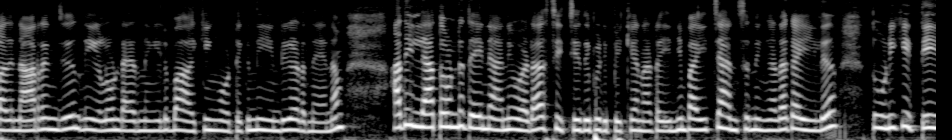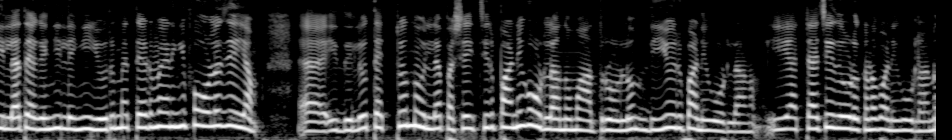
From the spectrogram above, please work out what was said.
പതിനാറ് ഇഞ്ച് നീളം ഉണ്ടായിരുന്നെങ്കിൽ ബാക്കി ഇങ്ങോട്ടേക്ക് നീണ്ട് കിടന്നേനം. അതില്ലാത്തതുകൊണ്ട് ഇതേ ഞാനിവിടെ സ്റ്റിച്ച് ചെയ്ത് പിടിപ്പിക്കുകയാണ് കേട്ടോ. ഇനി ബൈ ചാൻസ് നിങ്ങളുടെ കയ്യിൽ തുണി കിട്ടിയില്ല തികഞ്ഞില്ലെങ്കിൽ ഈ ഒരു മെത്തേഡും വേണമെങ്കിൽ ഫോളോ ചെയ്യാം. ഇതിൽ തെറ്റൊന്നുമില്ല. പക്ഷേ ഇച്ചിരി പണി കൂടുതലാണെന്ന് മാത്രമേ ഉള്ളൂ. ഈ ഒരു പണി കൂടുതലാണ്. ഈ അറ്റാച്ച് ചെയ്ത് കൊടുക്കണ പണി കൂടുതലാണ്.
